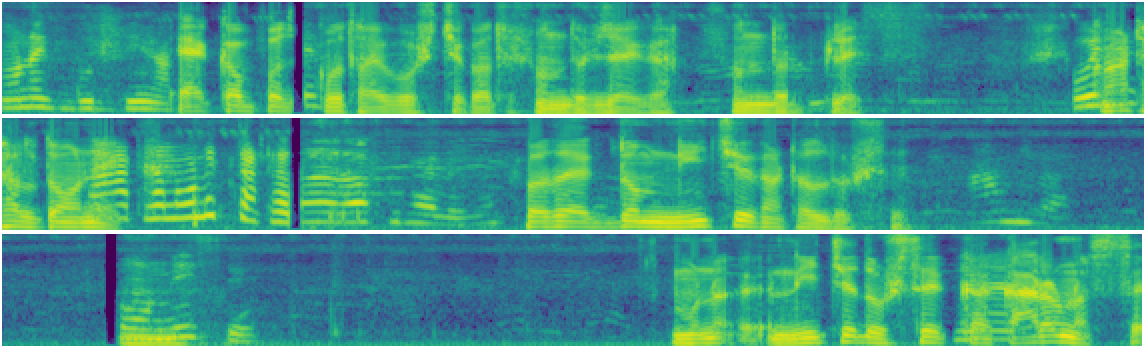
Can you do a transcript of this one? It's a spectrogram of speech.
অনেক বুদ্ধি কোথায় বসছে? কত সুন্দর জায়গা সুন্দর প্লেস কাঁঠাল তো অনেক। কাঁঠাল অনেক কাঁঠাল। কত একদম নিচে কাঁঠাল ধরছে। মনে নিচে ধরছে হ্যাঁ। কারণ আছে।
